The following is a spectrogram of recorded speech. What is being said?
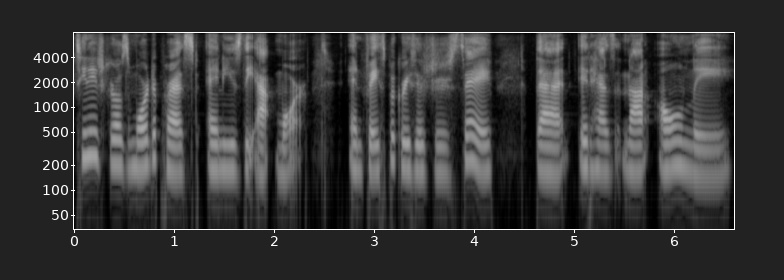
teenage girls more depressed and use the app more. And Facebook researchers say that it has not only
